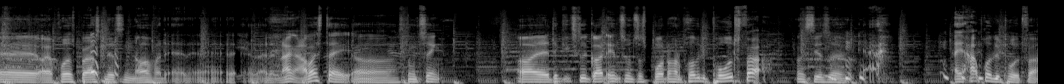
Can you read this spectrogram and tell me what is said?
Øh, og jeg prøvede at spørge sådan lidt sådan, Nå, var det, er, er, er, er det en lang arbejdsdag? Og sådan nogle ting. Og øh, det gik skide godt, indtil hun så spurgte, har du prøvet at blive podet før? Og jeg siger så, ja, ja, jeg har prøvet at blive podet før.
